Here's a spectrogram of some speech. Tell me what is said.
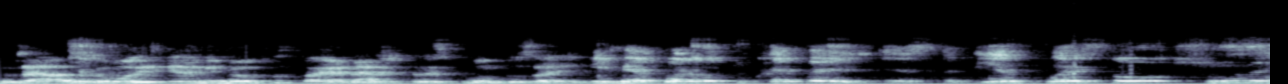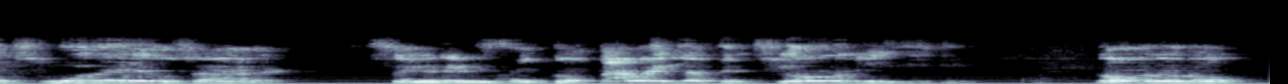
Durabas como 10 minutos para ganar 3 puntos ahí. Y me acuerdo tu jefe este, bien puesto, sude y sude, o sea, se, se notaba ahí la tensión y, no, no, no.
